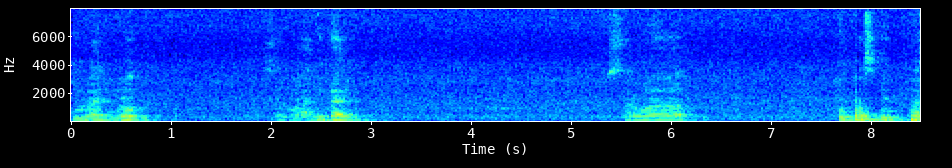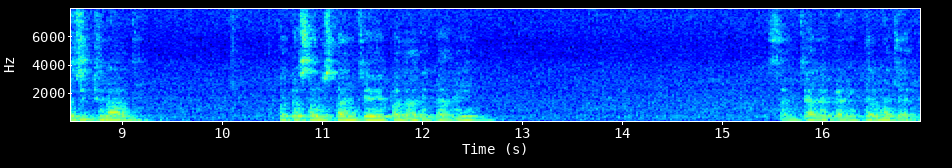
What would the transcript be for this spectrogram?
युवराज मुळूक सर्व अधिकारी सर्व उपस्थित प्रशिक्षणार्थी पतसंस्थांचे पदाधिकारी संचालक आणि कर्मचारी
